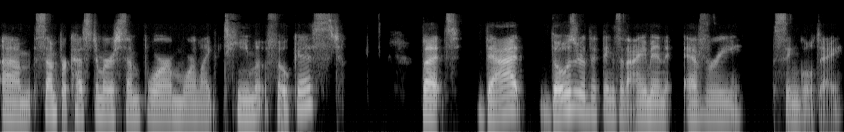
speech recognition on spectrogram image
um, some for customers, some for more like team focused. But that those are the things that I'm in every single day.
